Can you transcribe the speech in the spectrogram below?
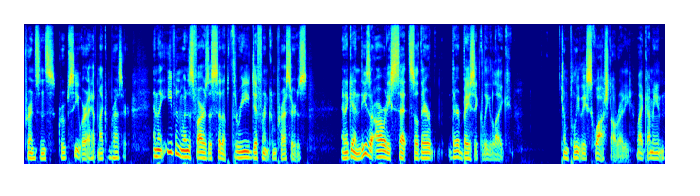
for instance, group C, where I have my compressor. And I even went as far as to set up three different compressors and again, these are already set, so they're they're basically like completely squashed already. Like, I mean,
